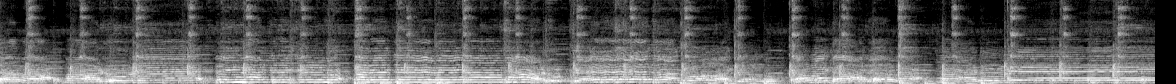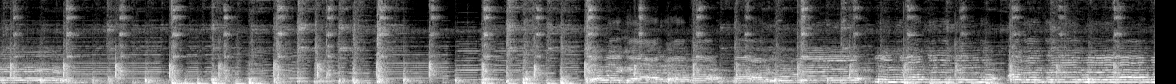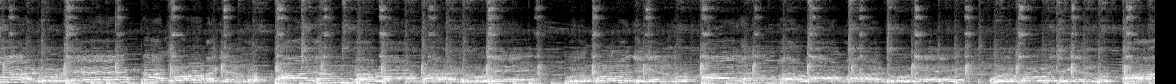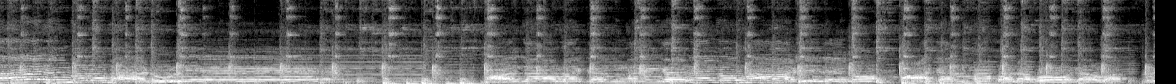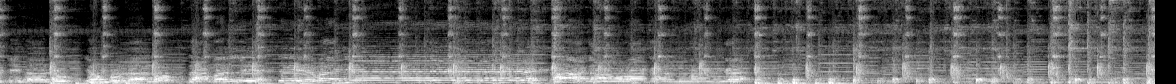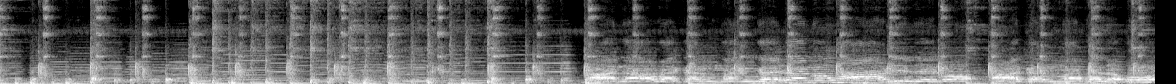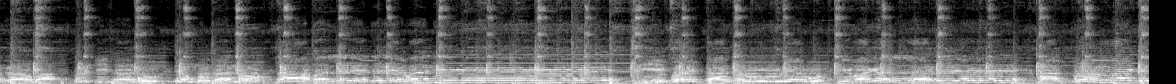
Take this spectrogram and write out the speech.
Radha Krishna. ಮಾನವ ಕರ್ಮಗಳನ್ನು ಮಾಡಿದೆನೋ ಆ ಕರ್ಮ ಫಲ ಭೋಗವ ಸೃಷ್ಟಿಸಲು ಎಂಬುದನ್ನು ನಾವಲ್ಲೇ ದೇವನೇ. ಈ ಪಟ್ಟ ಸೌರ್ಯವು ನಿಮಗಲ್ಲದೆ ಮತ್ತೊಂದಕ್ಕೆ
